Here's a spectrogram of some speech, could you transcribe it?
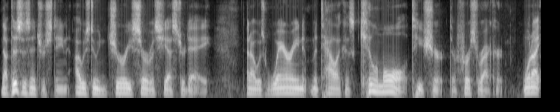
Now, this is interesting. I was doing jury service yesterday, and I was wearing Metallica's Kill 'Em All t shirt, their first record. When I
